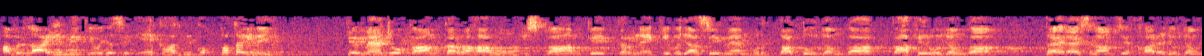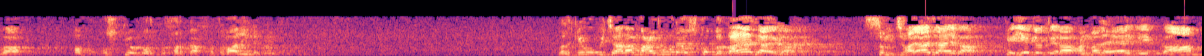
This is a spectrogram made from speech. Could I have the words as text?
اب لا علمی کی وجہ سے ایک آدمی کو پتہ ہی نہیں کہ میں جو کام کر رہا ہوں، اس کام کے کرنے کی وجہ سے میں مرتد ہو جاؤں گا، کافر ہو جاؤں گا، دائرہ اسلام سے خارج ہو جاؤں گا۔ اب اس کے اوپر کفر کا فتوا نہیں لگے گا۔ بلکہ وہ بیچارہ معذور ہے، اس کو بتایا جائے گا۔ سمجھایا جائے گا کہ یہ جو تیرا عمل ہے، یہ کام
